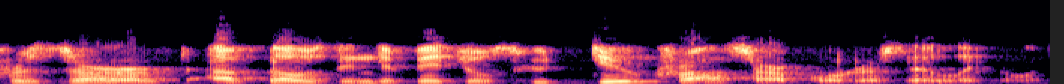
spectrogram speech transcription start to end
preserved of those individuals who do cross our borders illegally.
